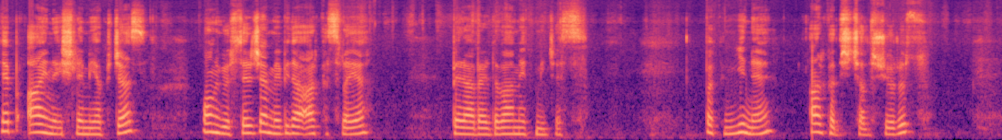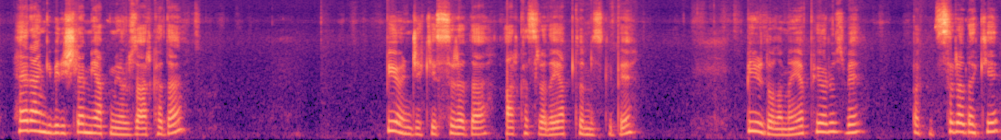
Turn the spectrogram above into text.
hep aynı işlemi yapacağız. Onu göstereceğim ve bir daha arka sıraya beraber devam etmeyeceğiz. Bakın yine arka diş çalışıyoruz. Herhangi bir işlem yapmıyoruz arkada. Bir önceki sırada arka sırada yaptığımız gibi bir dolama yapıyoruz ve bakın sıradaki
